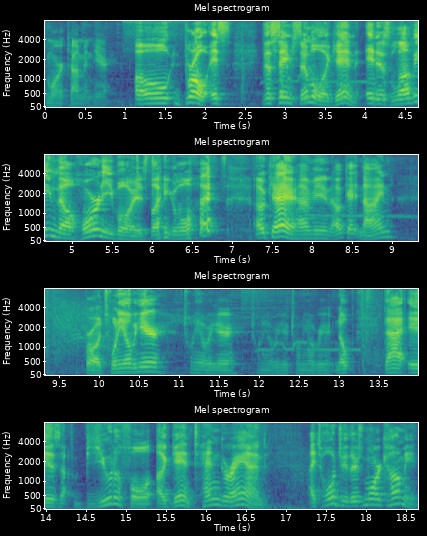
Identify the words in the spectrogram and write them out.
more coming here. Oh, bro, it's the same symbol again. It is loving the horny boys. Like, what? Okay, I mean, okay, nine. Bro, 20 over here, 20 over here, 20 over here, 20 over here. Nope. That is beautiful. Again, 10 grand. I told you there's more coming.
